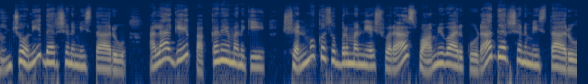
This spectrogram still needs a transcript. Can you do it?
నుంచోని దర్శనమిస్తారు. అలాగే పక్కనే మనకి షణ్ముఖ సుబ్రహ్మణ్యేశ్వర స్వామివారు కూడా దర్శనమిస్తారు.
